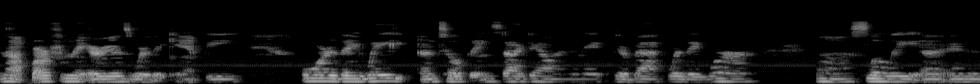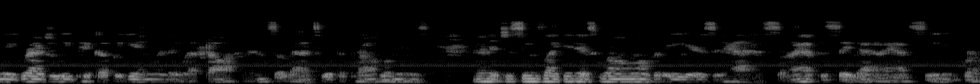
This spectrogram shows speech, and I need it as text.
not far from the areas where they can't be or they wait until things die down and then they, they're back where they were uh, slowly uh, and then they gradually pick up again where they left off. And so that's what the problem is. And it just seems like it has grown over the years. It has. So I have to say that I have seen it grow.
